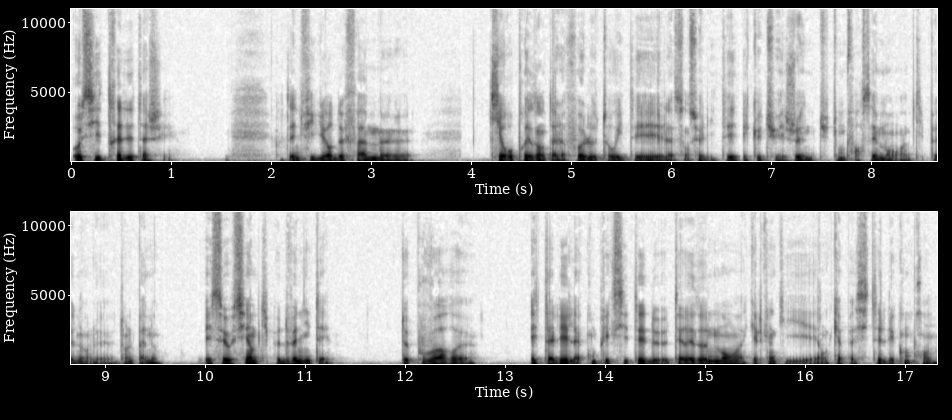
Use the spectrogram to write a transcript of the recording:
aussi très détachée. Quand tu as une figure de femme euh, qui représente à la fois l'autorité et la sensualité, et que tu es jeune, tu tombes forcément un petit peu dans le, dans le panneau. Et c'est aussi un petit peu de vanité, de pouvoir euh, étaler la complexité de tes raisonnements à quelqu'un qui est en capacité de les comprendre.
